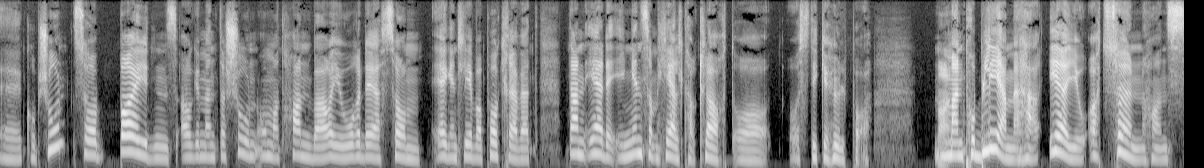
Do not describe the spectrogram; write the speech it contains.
eh, korrupsjon. Så Bidens argumentasjon om at han bare gjorde det som egentlig var påkrevet, den er det ingen som helt har klart å, å stikke hull på. Nei. Men problemet her er jo at sønnen hans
